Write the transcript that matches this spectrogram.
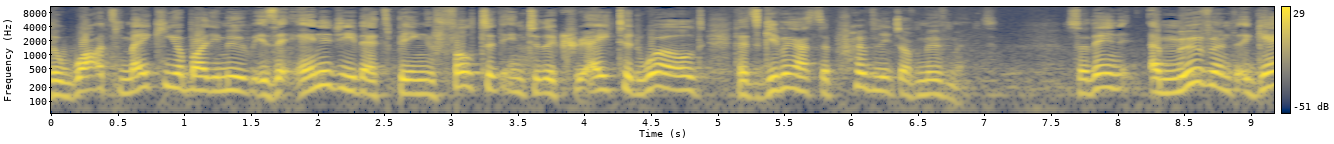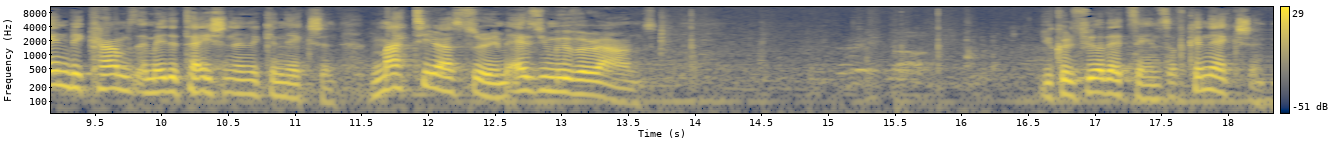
the what's making your body move is the energy that's being filtered into the created world that's giving us the privilege of movement. So then a movement again becomes a meditation and a connection. Matir asurim, as you move around, you can feel that sense of connection.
